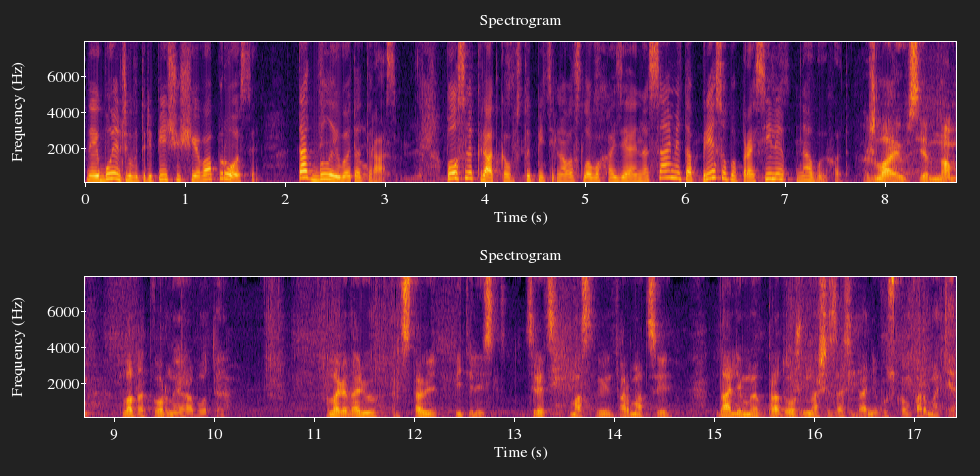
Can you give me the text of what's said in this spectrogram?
наиболее животрепещущие вопросы – так было и в этот раз. После краткого вступительного слова хозяина саммита прессу попросили на выход. Желаю всем нам плодотворной работы. Благодарю представителей средств массовой информации. Далее мы продолжим наше заседание в узком формате.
